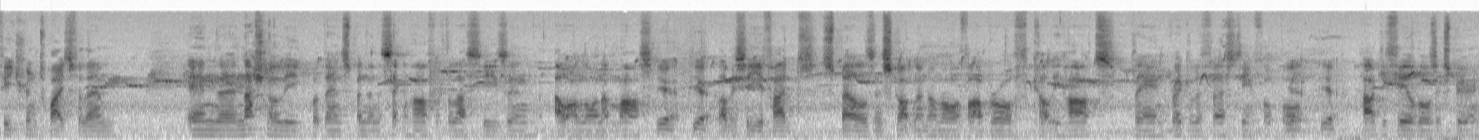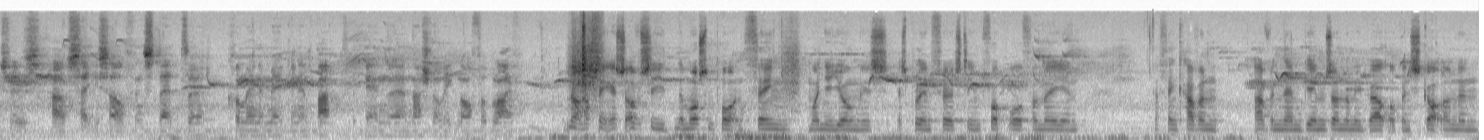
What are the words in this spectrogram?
featuring twice for them in the National League, but then spending the second half of the last season out on loan at Marske. Yeah, yeah. Obviously, you've had spells in Scotland on loan for Arbroath, Kelty Hearts, playing regular first team football. Yeah, yeah. How do you feel those experiences have set yourself instead to come in and make an impact in the National League North for Blyth? No, I think it's obviously the most important thing when you're young is, is playing first team football for me, and I think having having them games under my belt up in Scotland and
